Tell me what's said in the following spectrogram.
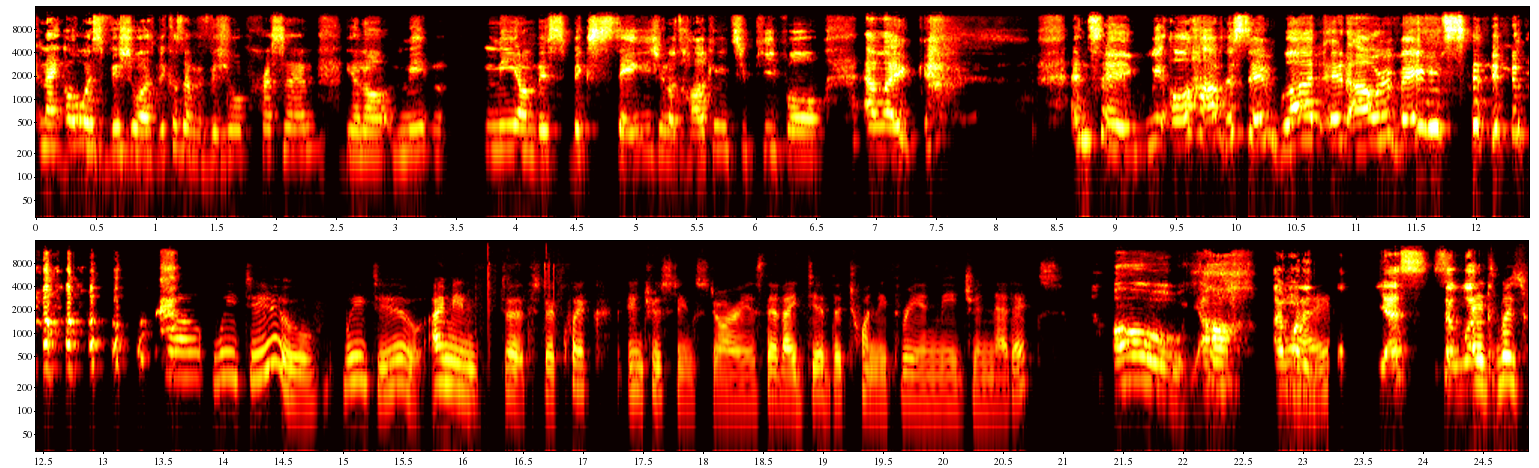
and i always visualize because i'm a visual person you know me me on this big stage you know talking to people and like and saying we all have the same blood in our veins you know? well we do we do i mean the, the quick interesting story is that i did the 23andme genetics oh yeah i wanted right? Yes. So what? It was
